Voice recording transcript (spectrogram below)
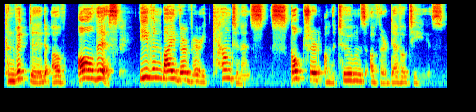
convicted of all this, even by their very countenance sculptured on the tombs of their devotees.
